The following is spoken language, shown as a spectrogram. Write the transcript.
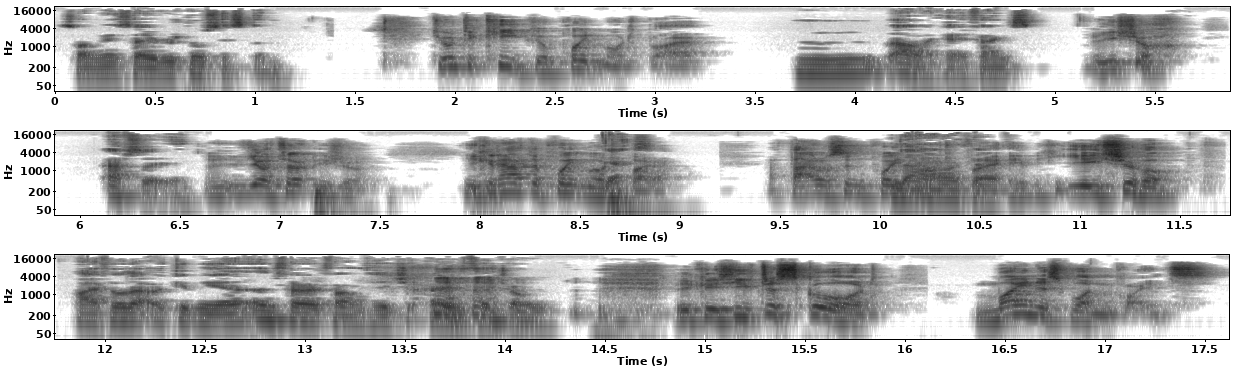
So I'm going to say original system. Do you want to keep your point multiplier? Mm, oh, okay, thanks. Are you sure? Absolutely. You're totally sure. You can have the point multiplier. A thousand point No, multiplier. Are you sure? I feel that would give me an unfair advantage over Joel. Because you've just scored minus one points.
